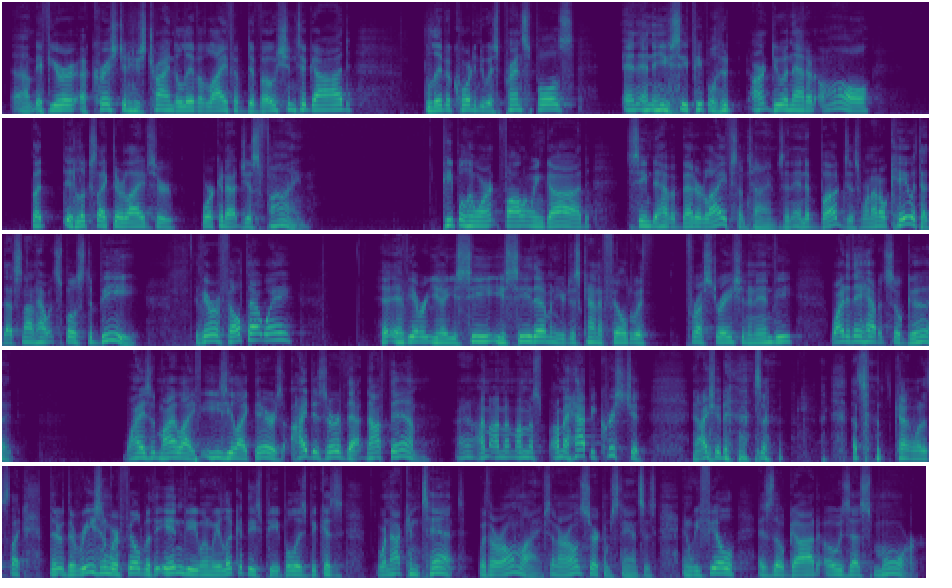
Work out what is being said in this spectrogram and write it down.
um, if you're a Christian who's trying to live a life of devotion to God, live according to his principles, and, and then you see people who aren't doing that at all, but it looks like their lives are working out just fine people who aren't following God seem to have a better life sometimes, and, and it bugs us. We're not okay with that. That's not how it's supposed to be. Have you ever felt that way? Have you ever, you know, you see, you see them and you're just kind of filled with frustration and envy? Why do they have it so good? Why isn't my life easy like theirs? I deserve that, not them. I'm, I'm, I'm, a, I'm a happy Christian. And I should, That's kind of what it's like. The, the reason we're filled with envy when we look at these people is because we're not content with our own lives and our own circumstances, and we feel as though God owes us more.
